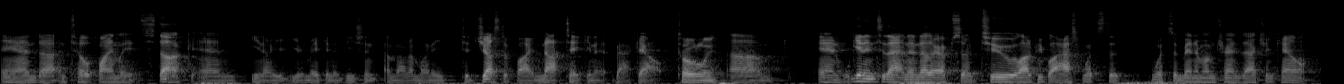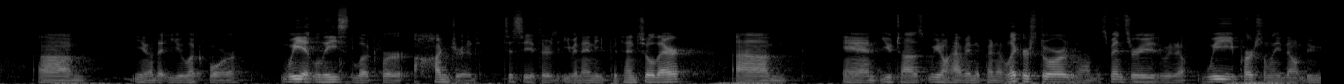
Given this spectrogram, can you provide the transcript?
and uh, until finally it's stuck, and you know you're, you're making a decent amount of money to justify not taking it back out. Totally. Um, and we'll get into that in another episode too. A lot of people ask what's the what's the minimum transaction count, um, you know, that you look for. We at least look for a hundred to see if there's even any potential there. Um, and Utah's we don't have independent liquor stores, we don't have dispensaries. We don't. We personally don't do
